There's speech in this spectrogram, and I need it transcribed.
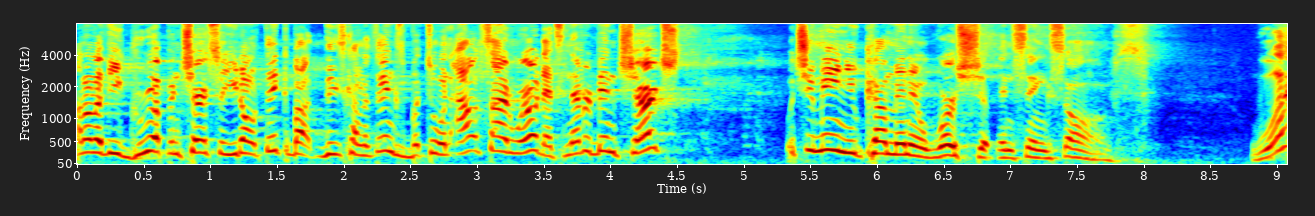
I don't know if you grew up in church so you don't think about these kind of things, but to an outside world that's never been church, what you mean you come in and worship and sing songs? What?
